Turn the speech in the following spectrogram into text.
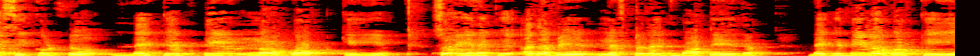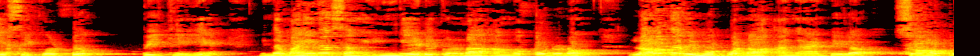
is equal to negative log of Ka. So, எனக்கு அது அப்படியே left right மாத்தி எழுதும் negative log of Ka is equal to pKa. இந்த மைனஸ் அங்க இங்க எடுக்கணும்னா அங்க போடணும் லாக ரிமூவ் பண்ணா அங்க ஆன்டி லாக் ஸோ அப்ப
